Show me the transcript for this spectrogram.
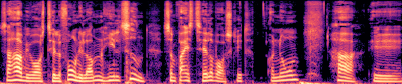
så har vi vores telefon i lommen hele tiden, som faktisk tæller vores skridt. Og nogen har, øh,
